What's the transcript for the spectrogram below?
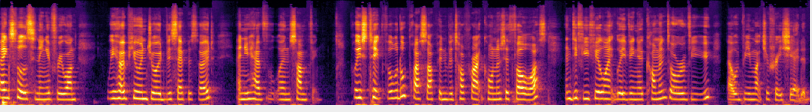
Thanks for listening, everyone. We hope you enjoyed this episode and you have learned something. Please tick the little plus up in the top right corner to follow us, and if you feel like leaving a comment or review, that would be much appreciated.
